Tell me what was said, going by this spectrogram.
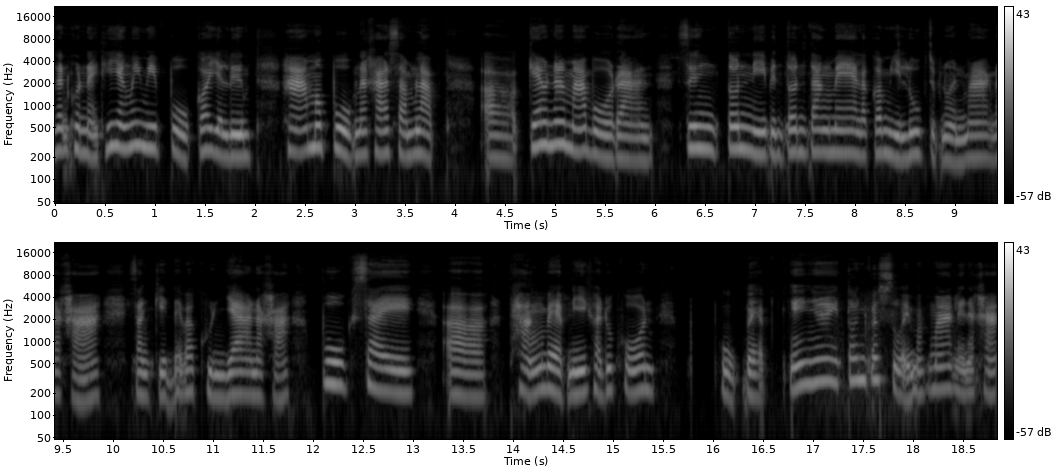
พื่อนๆคนไหนที่ยังไม่มีปลูกก็อย่าลืมหามาปลูกนะคะสำหรับแก้วหน้าม้าโบราณ ซึ่งต้นนี้เป็นต้นตั้งแม่แล้วก็มีลูกจำนวนมากนะคะ สังเกตได้ว่าคุณย่านะคะ ปลูกใส่ถังแบบนี้ค่ะทุกคน ปลูกแบบง่ายๆ ต้นก็สวยมากๆเลยนะคะ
